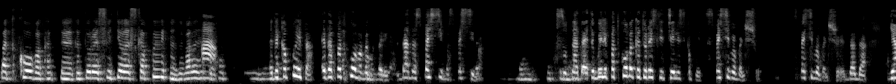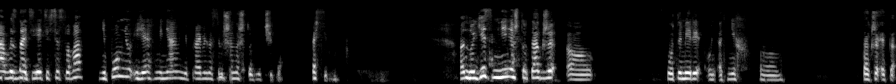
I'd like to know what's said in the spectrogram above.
Подкова, которая слетела с копыт, называлась а, это, это копыта. Это подкова, вы говорите. Да, да, спасибо, спасибо. Да, да, это были подковы, которые слетели с копыт. Спасибо большое. Спасибо большое. Да-да. Я, вы знаете, я эти все слова не помню, и я их меняю неправильно совершенно, что для чего. Спасибо. Но есть мнение, что также э, в какой-то мере от них э, также это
